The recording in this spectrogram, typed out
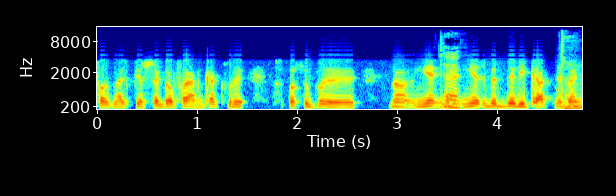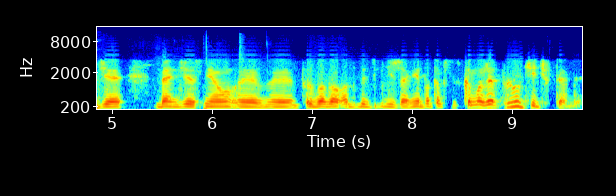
poznać pierwszego Franka, który w sposób y, no, nie, Tak. nie, niezbyt delikatny Tak. będzie, będzie z nią y, y, próbował odbyć zbliżenie, bo to wszystko może wrócić wtedy.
